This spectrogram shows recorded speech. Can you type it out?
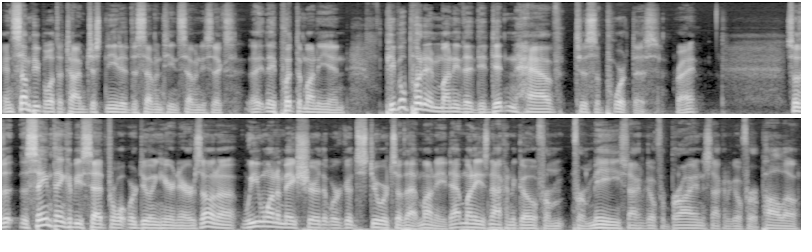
And some people at the time just needed the 1776. They, they put the money in. People put in money that they didn't have to support this, right? So the, the same thing can be said for what we're doing here in Arizona. We want to make sure that we're good stewards of that money. That money is not going to go from for me. It's not going to go for Brian. It's not going to go for Apollo.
